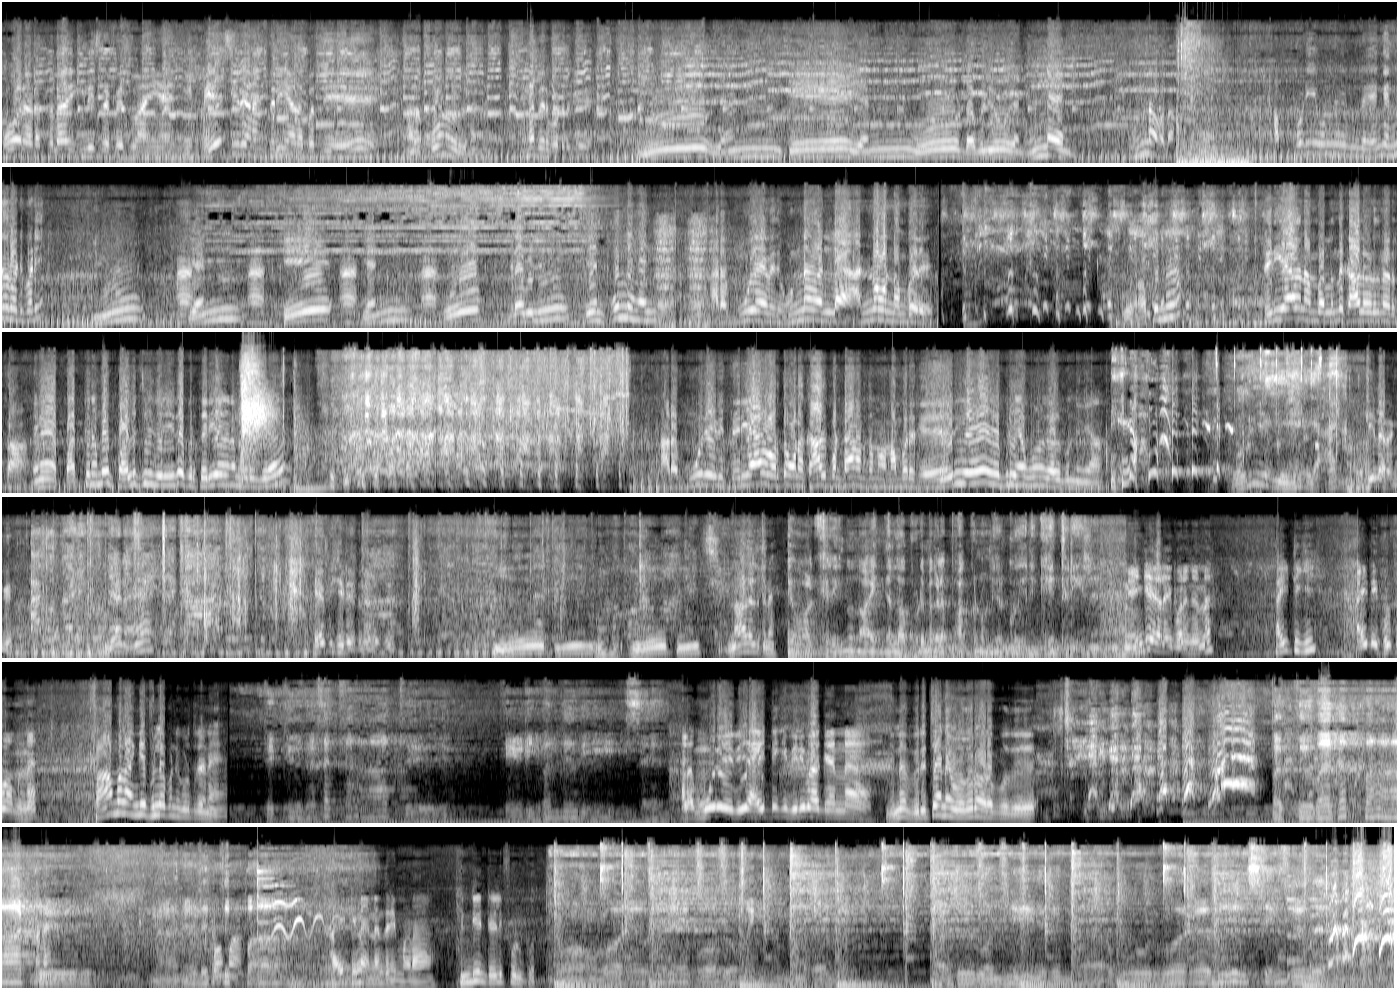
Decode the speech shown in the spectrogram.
போற இடத்துல இங்கிலீஷ்ல பேசுவாங்க. நீ பேசிடு எனக்கு தெரியும் அதை பத்தி. அந்த ஃபோன் வருது என்ன பேர் போட்டிருக்கு? U N K N O W N உன்னன் உன்னவளா? அப்படி ஒண்ணு இல்லை. எங்க இன்னொரு வாட்டி படி. U N. K. N. O W N உன்னவன். அட மூதாவது உன்னவல்ல அன்னோன் நம்பரு அப்படின்னா தெரியாத நம்பர்ல இருந்து கால் வருதுன்னு அர்த்தம். என்ன பத்து நம்பர் பளிச்சுன்னு தெரியுது? அப்புறம் தெரியாத நம்பர் அட மூதேவி தெரியாத ஒருத்தன் உனக்கு கால் பண்ணிட்டான்னு அர்த்தம் நம்பருக்கு தெரியா எப்படி என் ஃபோன் கால் பண்ணுவீங்க கீழே இறங்கு. ஏன்னா ஏபிசிடி எத்தனை இருக்கு ஏபி ஏபி நாலு எழுத்துனேன் என் வாழ்க்கையில் இன்னும் நான் எல்லா கொடுமைகளை பார்க்கணும்னு இருக்கோ எனக்கே தெரியல. நீ எங்கே வேலைக்கு போறேன்னு சொன்ன? ஐடிக்கு. ஐடி ஃபுல் ஃபார்ம் என்ன? ஃபார்மெல்லாம் அங்கேயே ஃபில்அப் பண்ணி கொடுத்துட்டேனே. அட மூதேவி ஐடிக்கு விரிவாக்கம் என்ன? என்ன விரிச்சானே ஒரு தூரம் வரப்போகுது? பத்து வகை பாட்டு நான் எடுத்து போம்மா. பாட ஐடினா என்ன தெரியுமாடா? இந்தியன் டெலிஃபோன் கூத்து அது ஒன்னே இருந்தா ஊர் உறவு வரும்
